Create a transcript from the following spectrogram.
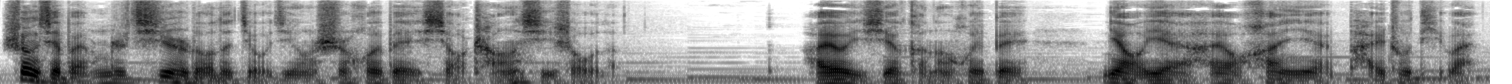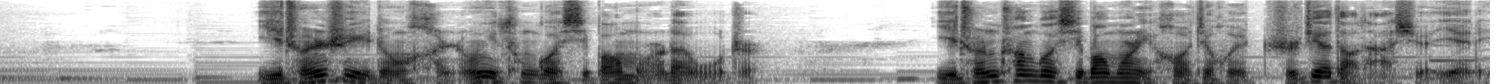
剩下百分之七十多的酒精是会被小肠吸收的，还有一些可能会被尿液还有汗液排出体外。乙醇是一种很容易通过细胞膜的物质，乙醇穿过细胞膜以后就会直接到达血液里，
